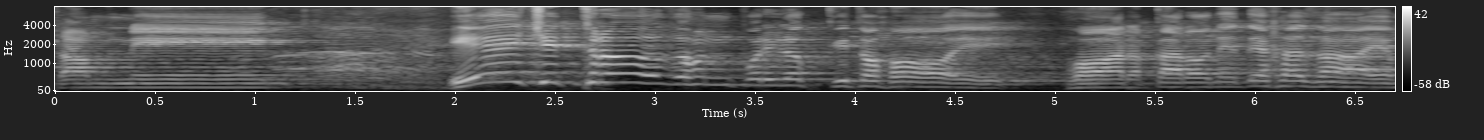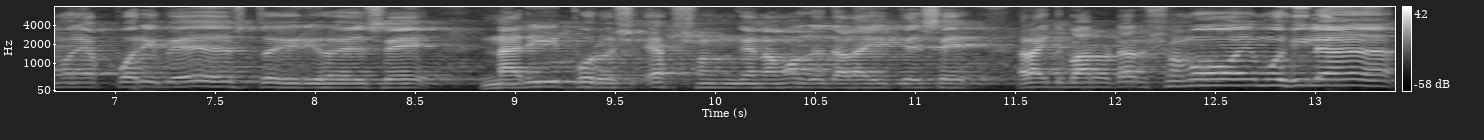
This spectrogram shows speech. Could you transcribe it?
সামনে? এই চিত্র যখন পরিলক্ষিত হয় হওয়ার কারণে দেখা যায় এমন এক পরিবেশ তৈরি হয়েছে নারী পুরুষ একসঙ্গে নামাজে দাঁড়াইতেছে রাত বারোটার সময় মহিলা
